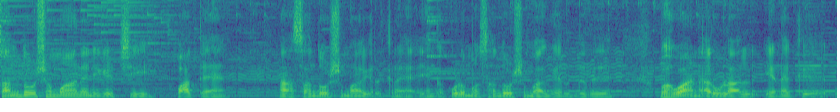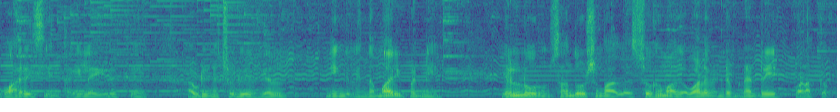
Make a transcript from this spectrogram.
சந்தோஷமான நிகழ்ச்சி பார்த்தேன். நான் சந்தோஷமாக இருக்கிறேன். எங்கள் குடும்பம் சந்தோஷமாக இருந்தது. பகவான் அருளால் எனக்கு வாரிசு என் கையில் இருக்குது அப்படின்னு சொல்வீர்கள். நீங்கள் இந்த மாதிரி பண்ணி எல்லோரும் சந்தோஷமாக சுகமாக வாழ வேண்டும். நன்றி வணக்கம்.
